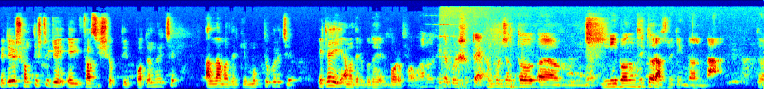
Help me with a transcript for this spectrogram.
এটাকে সন্তুষ্ট যে এই ফাঁসি শক্তির পতন হয়েছে, আল্লাহ আমাদেরকে মুক্ত করেছে, এটাই আমাদের বোধহয় বড় পাওয়া। পরিষদ তো এখন পর্যন্ত নিবন্ধিত রাজনৈতিক দল না। তো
